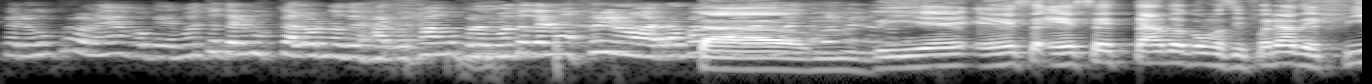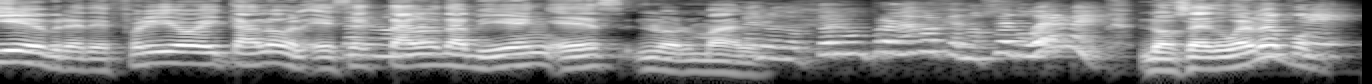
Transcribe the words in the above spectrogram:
Pero, es un problema, porque de momento tenemos calor, nos desarropamos, pero de momento tenemos frío, nos arropamos. También, ese, ese estado como si fuera de fiebre, de frío y calor, ese estado también es normal. Pero doctor, es un problema porque no se duerme. No se duerme porque...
